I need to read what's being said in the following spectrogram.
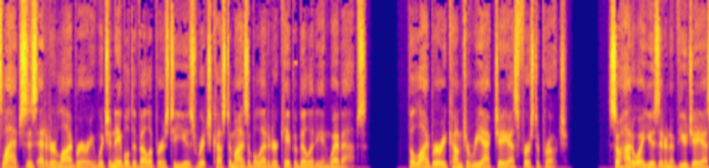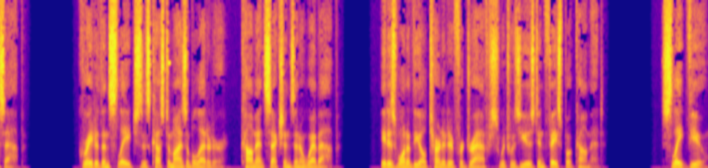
Slash editor library which enable developers to use rich customizable editor capability in web apps. The library come to React.js first approach. So how do I use it in a Vue.js app? Greater than Slate's is customizable editor, comment sections in a web app. It is one of the alternative for drafts which was used in Facebook comment. Slate Vue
